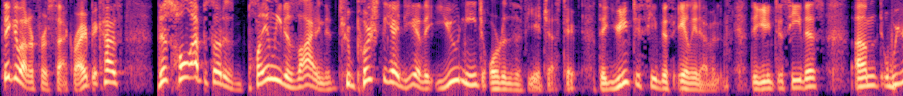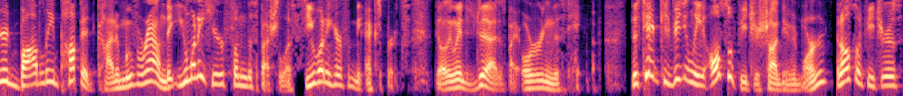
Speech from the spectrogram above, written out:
Think about it for a sec, right? Because this whole episode is plainly designed to push the idea that you need to order this VHS tape, that you need to see this alien evidence, that you need to see this um, weird bodily puppet kind of move around, that you want to hear from the specialists, you want to hear from the experts. The only way to do that is by ordering this tape. This tape conveniently also features Sean David Morton. It also features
